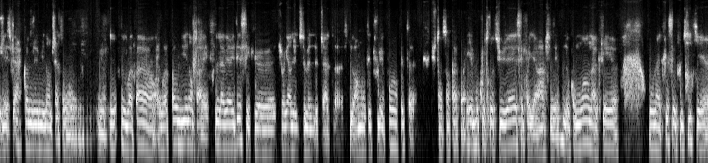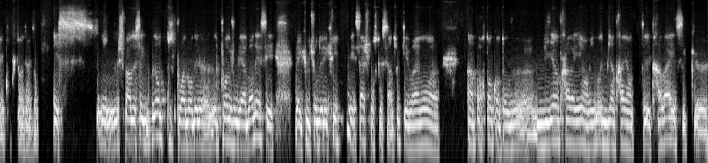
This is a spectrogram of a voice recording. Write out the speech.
J'espère, comme je l'ai mis dans le chat, on, on, va pas, on va pas oublier d'en parler. La vérité, c'est que tu regardes une semaine de chat, tu dois remonter tous les points. En fait, tu t'en sens pas. Quoi. Il y a beaucoup trop de sujets, c'est pas hiérarchisé. Donc au moins, on a créé, euh, on a créé cet outil qui est, plutôt intéressant. Et je parle de exemple pour aborder l'autre point que je voulais aborder, c'est la culture de l'écrit. Et ça, je pense que c'est un truc qui est vraiment important quand on veut euh, bien travailler en remote, bien travailler en télétravail, c'est que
